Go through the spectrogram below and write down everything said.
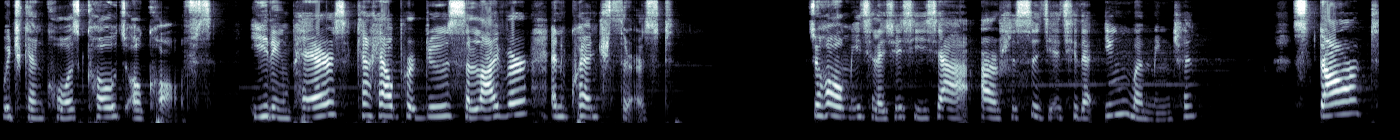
which can cause colds or coughs. Eating pears can help produce saliva and quench thirst. 最后，我们一起来学习一下二十四节气的英文名称。Start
